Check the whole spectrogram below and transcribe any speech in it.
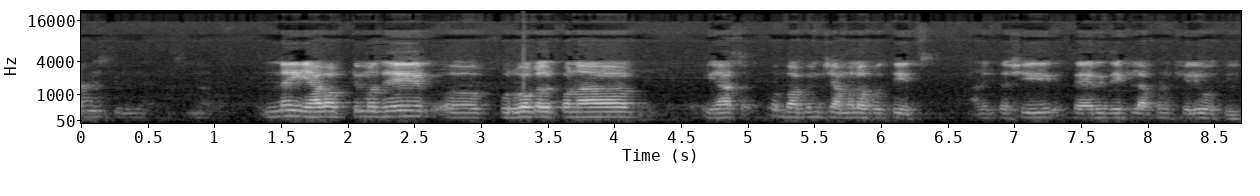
आदेश दिले? नाही या बाबतीमध्ये पूर्वकल्पना या बाबींची आम्हाला होतीच आणि तशी तयारी देखील आपण केली होती.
